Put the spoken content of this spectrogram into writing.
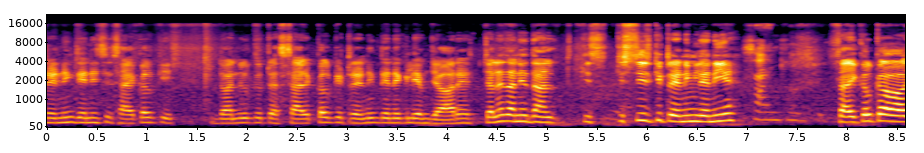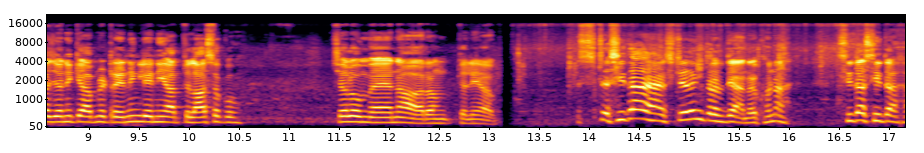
ट्रेनिंग देनी थी साइकिल की दानियल की साइकिल की ट्रेनिंग देने के लिए हम जा रहे हैं। चलें दानियल दान किस किस चीज़ की ट्रेनिंग लेनी है? साइकिल का। यानी कि आपने ट्रेनिंग लेनी है आप चला सको। चलो मैं ना आ रहा हूँ चलें आप। सीधा स्टेयरिंग तरफ़ ध्यान रखो ना। सीधा सीधा।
